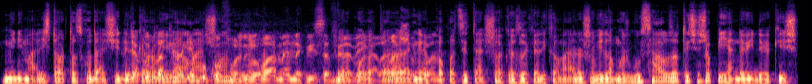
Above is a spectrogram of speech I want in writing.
minimális tartózkodási időkkel Gyakorlatilag a bukófordulóval mennek vissza fel Gyakorlatilag a legnagyobb kapacitással közlekedik a város, a villamos buszhálózat is, és a pihenő idők is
